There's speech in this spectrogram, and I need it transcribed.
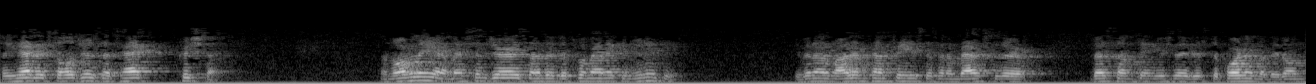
So he had his soldiers attack Krishna. Now normally a messenger is under diplomatic immunity. Even in modern countries, if an ambassador does something, usually they just deport him, but they don't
